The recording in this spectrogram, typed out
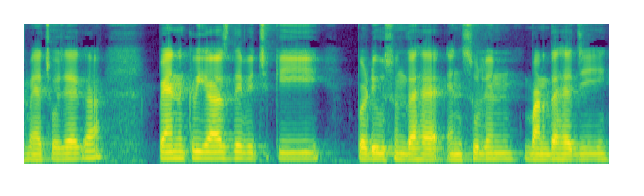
मैच हो जाएगा पेनक्रियाज के ਪ੍ਰੋਡਿਊਸ ਹੁੰਦਾ ਹੈ ਇਨਸੂਲਿਨ ਬਣਦਾ ਹੈ ਜੀ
